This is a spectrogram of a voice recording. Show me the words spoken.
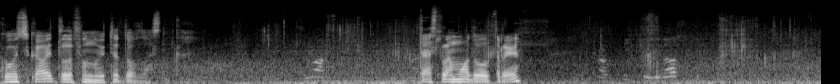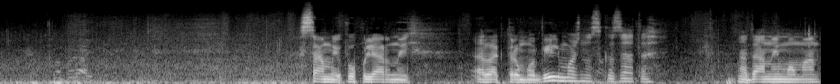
Кого цікавить, телефонуйте до власника. Tesla Model 3. Самий популярний електромобіль, можна сказати, на даний момент.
